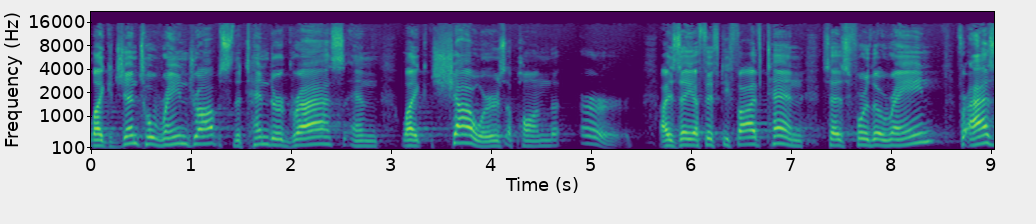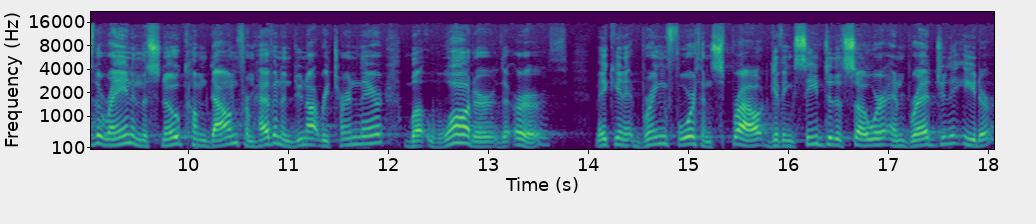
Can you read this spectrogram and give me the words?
like gentle raindrops, the tender grass, and like showers upon the herb. Isaiah 55 10 says, For the rain, for as the rain and the snow come down from heaven and do not return there, but water the earth, making it bring forth and sprout, giving seed to the sower and bread to the eater.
